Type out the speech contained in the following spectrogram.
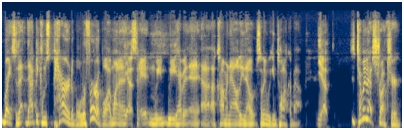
Right. So that, that becomes palatable, referable. I want to yep. say it. And we, we have a, a, commonality now, something we can talk about. Yep. Tell me about structure.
